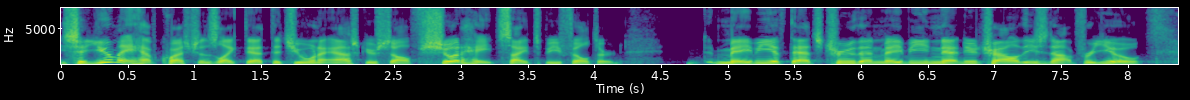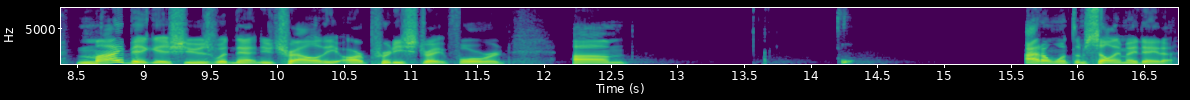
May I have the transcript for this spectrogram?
so you may have questions like that that you want to ask yourself. Should hate sites be filtered? Maybe if that's true, then maybe net neutrality is not for you. My big issues with net neutrality are pretty straightforward. Um, I don't want them selling my data.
